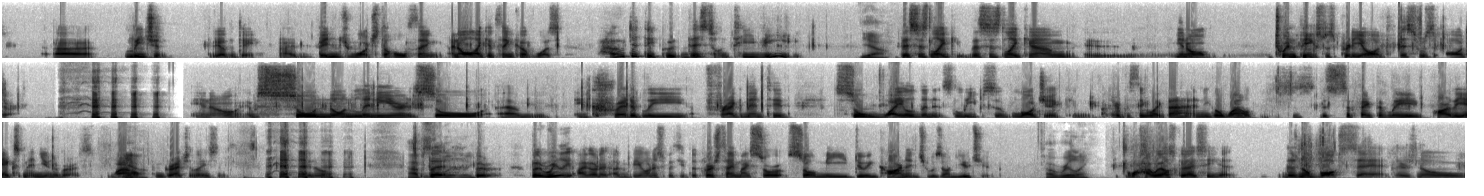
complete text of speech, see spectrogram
uh, Legion the other day. I binge watched the whole thing, and all I could think of was, how did they put this on TV? yeah. This is like, this is like, um, you know, Twin Peaks was pretty odd. This was odder. you know, it was so non-linear, so um, incredibly fragmented, so wild in its leaps of logic and everything like that. And you go, wow, this is, this is effectively part of the X-Men universe. Wow, Yeah. congratulations. You know, Absolutely. but but but really, I gotta, I gotta be honest with you. The first time I saw saw me doing Carnage was on YouTube. oh, really? Well, how else could I see it? There's no box set. There's no.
